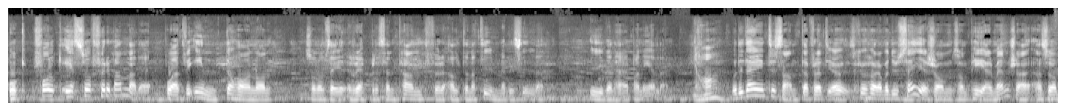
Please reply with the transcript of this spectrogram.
Och folk är så förbannade på att vi inte har någon, som de säger, representant för alternativmedicinen i den här panelen. Jaha. Och det där är intressant därför att jag ska höra vad du säger som, som PR-människa. Alltså,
